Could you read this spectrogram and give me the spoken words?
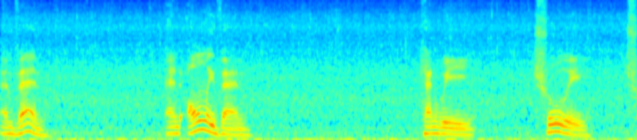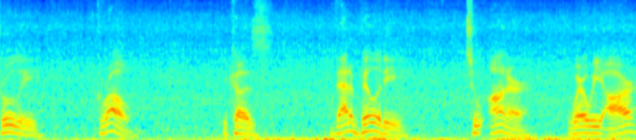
And then, and only then, can we truly, truly grow. Because that ability to honor where we are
